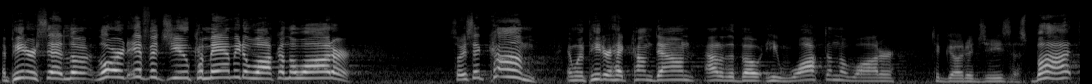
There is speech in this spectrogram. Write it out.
And Peter said, Lord, if it's you, command me to walk on the water. So he said, Come. And when Peter had come down out of the boat, he walked on the water to go to Jesus. But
